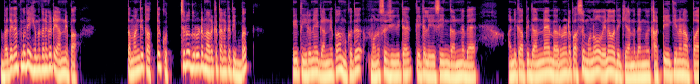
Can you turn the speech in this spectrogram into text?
වැදගත්මද එහෙමතනකට යන්න එපා. තමන්ගේ තත්ත්ව කොච්චර දුරට නරක තැනක තිබ්බත් ඒ තීරණය ගන්න එපා. මොකද මනුස්ස ජීවිතයක් එක ලේසින් ගන්න බෑ. අනික අපි දන්න මැරුණට පස්සේ මොනෝ වෙනවද කියන්න. දැන්ව කට්ටේ කියන අපා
